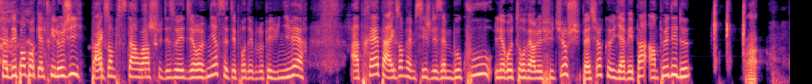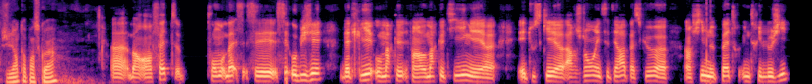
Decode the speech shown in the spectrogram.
Ça dépend pour quelle trilogie. Par exemple, Star Wars, je suis désolée d'y revenir, c'était pour développer l'univers. Après, par exemple, même si je les aime beaucoup, les retours vers le futur, je suis pas sûre qu'il n'y avait pas un peu des deux. Julien, t'en penses quoi? Euh, ben, en fait, pour moi, bah, c'est c'est obligé d'être lié au, marque, enfin, au marketing et, euh, et tout ce qui est euh, argent, etc. Parce que euh, un film ne peut être une trilogie.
